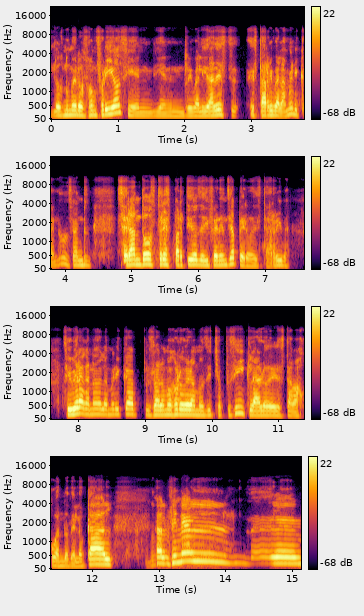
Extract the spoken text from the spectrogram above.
los números son fríos y en, y en rivalidades está arriba el América, ¿no? O sea, serán dos, tres partidos de diferencia, pero está arriba si hubiera ganado el América, pues a lo mejor hubiéramos dicho, pues sí, claro, estaba jugando de local, al final, eh,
